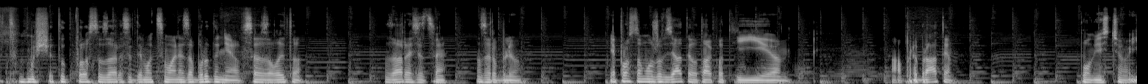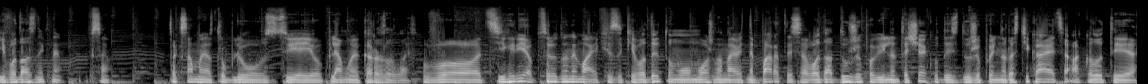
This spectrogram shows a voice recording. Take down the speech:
тому що тут просто зараз іде максимальне забруднення, все залито. Зараз я це зроблю. Я просто можу взяти отак от її а, прибрати повністю, і вода зникне, і все. Так само я зроблю з цією плямою, яка розлилась. В цій грі абсолютно немає фізики води, тому можна навіть не паритися. Вода дуже повільно тече, кудись дуже повільно розтікається. А коли ти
